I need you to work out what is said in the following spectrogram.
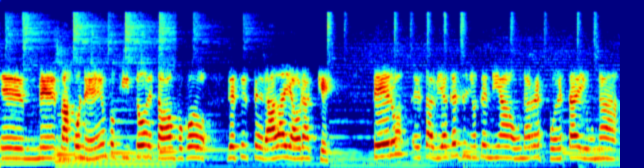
eh, me bajoné un poquito, estaba un poco desesperada y ahora qué. Pero eh, sabía que el Señor tenía una respuesta y una,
